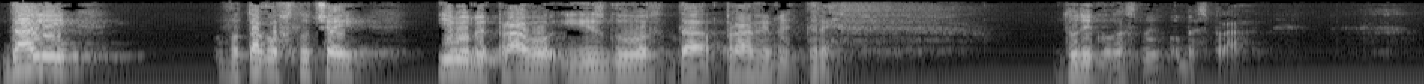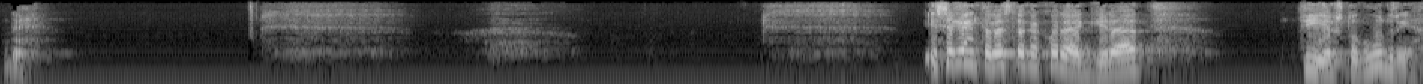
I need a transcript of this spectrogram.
Дали во таков случај имаме право и изговор да правиме греф, дори кога сме обесправени? Не. И сега интересно како реагираат тие што го удрија.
